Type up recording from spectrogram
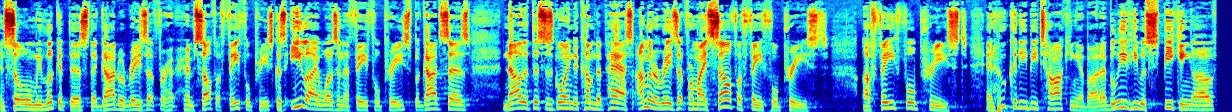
And so when we look at this, that God would raise up for himself a faithful priest, because Eli wasn't a faithful priest, but God says, now that this is going to come to pass, I'm going to raise up for myself a faithful priest. A faithful priest. And who could he be talking about? I believe he was speaking of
